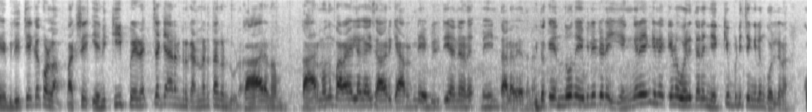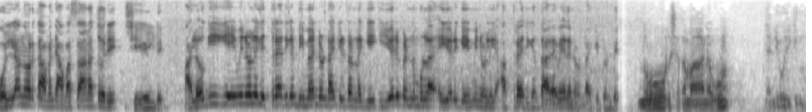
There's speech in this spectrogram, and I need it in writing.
എബിലിറ്റി ഒക്കെ കൊള്ളാം. പക്ഷെ എനിക്ക് ഈ പിഴച്ച ക്യാരക്ടർ കണ്ണെടുത്താൽ കണ്ടുകൂടാ. കാരണം കാരണമൊന്നും പറയാനില്ല ഗൈസ് ആ ഒരു ക്യാരക്ടറിന്റെ എബിലിറ്റി തന്നെയാണ് മെയിൻ തലവേദന. ഇതൊക്കെ എന്തോന്ന് എബിലിറ്റിയുടെ എങ്ങനെയെങ്കിലൊക്കെയാണ് ഒരു തന്നെ ഞെക്കി പിടിച്ചെങ്കിലും കൊല്ലണം. കൊല്ലാന്ന് ഓർത്ത് അവന്റെ അവസാനത്തെ ഒരു ഷീൽഡ് അലോക് ഈ ഗെയിമിനുള്ളിൽ ഇത്രയധികം ഡിമാൻഡ് ഉണ്ടാക്കിയിട്ടുണ്ടെങ്കിൽ ഈ ഒരു പെണ്ണും പിള്ള ഈ ഒരു ഗെയിമിനുള്ളിൽ അത്രയധികം തലവേദന ഉണ്ടാക്കിയിട്ടുണ്ട്. നൂറ് ശതമാനവും ഞാൻ യോജിക്കുന്നു.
